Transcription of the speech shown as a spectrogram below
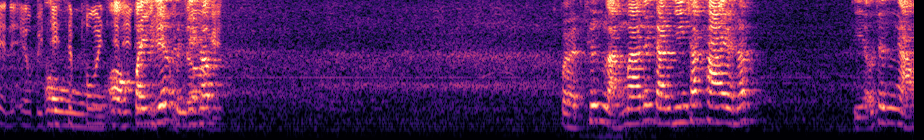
in, he'll be Oh, disappointedออก he ไป didn't เยอะ hit เหมือ the นกันครับ เปิดครึ่งหลังมาด้วยการยิงทักทายกันครับ เดี๋ยวจะเหงา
